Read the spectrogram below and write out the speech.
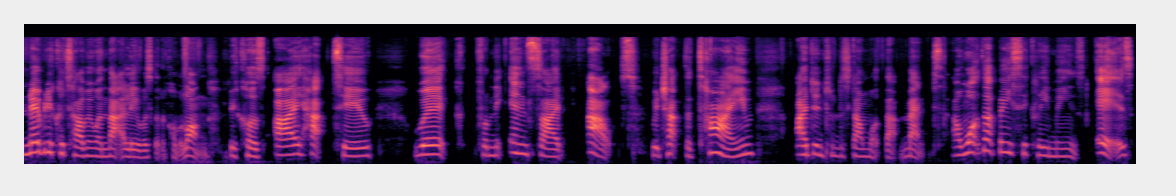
nobody could tell me when that Aaliyah was going to come along because I had to work from the inside out, which at the time I didn't understand what that meant. And what that basically means is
